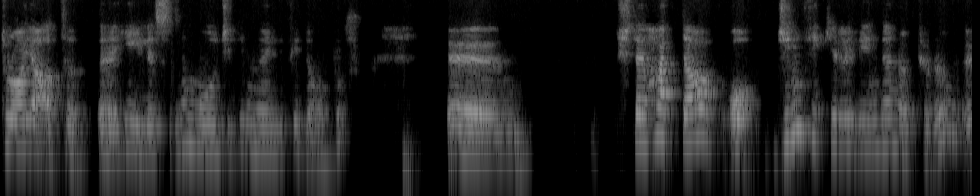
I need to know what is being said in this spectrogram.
Troya atı e, hilesinin mucidi müellifi de olur. E, işte hatta o cin fikirliliğinden ötürü e,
